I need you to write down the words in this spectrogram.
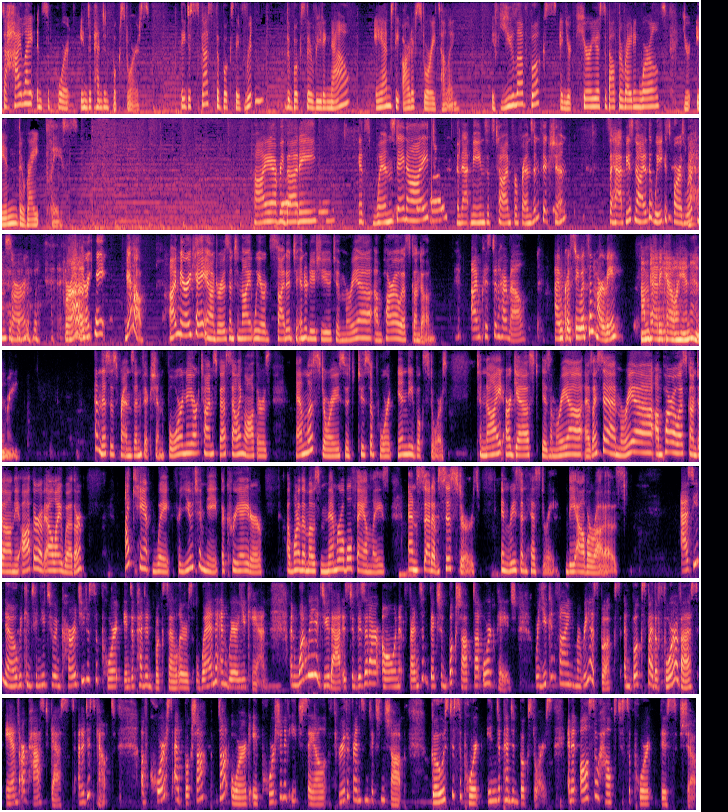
to highlight and support independent bookstores. They discuss the books they've written, the books they're reading now, and the art of storytelling. If you love books and you're curious about the writing world, you're in the right place. Hi, everybody. It's Wednesday night, and that means it's time for Friends and Fiction. It's the happiest night of the week as far as we're concerned. for us. Mary Kay, yeah. I'm Mary Kay Andrews, and tonight we are excited to introduce you to Maria Amparo Escandon. I'm Kristen Harmel. I'm Kristy Woodson Harvey. I'm Patty Callahan Henry. And this is Friends and Fiction, four New York Times bestselling authors, endless stories to support indie bookstores. Tonight, our guest is Maria, as I said, Maria Amparo Escandon, the author of LA Weather. I can't wait for you to meet the creator of one of the most memorable families and set of sisters in recent history, the Alvarados. As you know, we continue to encourage you to support independent booksellers when and where you can. And one way to do that is to visit our own Friends and Fiction Bookshop.org page, where you can find Maria's books and books by the four of us and our past guests at a discount. Of course, at bookshop.org, a portion of each sale through the Friends and Fiction shop goes to support independent bookstores, and it also helps to support this show.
